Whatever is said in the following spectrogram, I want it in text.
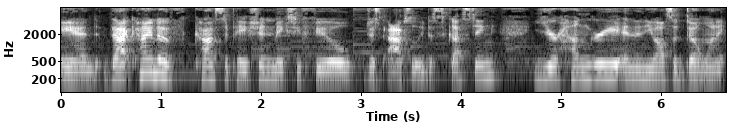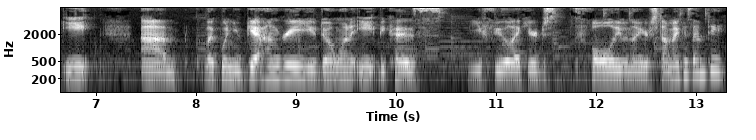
And that kind of constipation makes you feel just absolutely disgusting. You're hungry and then you also don't want to eat. Um, like when you get hungry, you don't want to eat because you feel like you're just full even though your stomach is empty.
